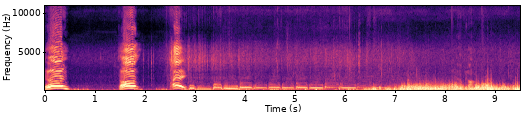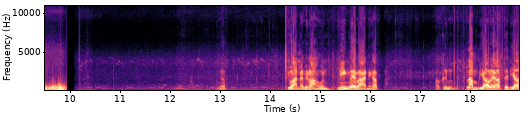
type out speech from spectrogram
หนึ่งสองไปเดี๋ยวพี่น้องครับจวดแล้วพี่น้องคุณนิ่งเลยบาทนี่ครับ เอาขึ้นล่ำเดียวเลยครับเธอเดียว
